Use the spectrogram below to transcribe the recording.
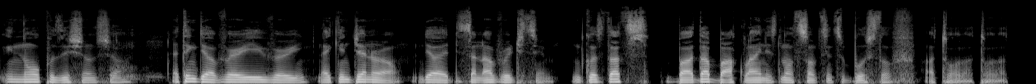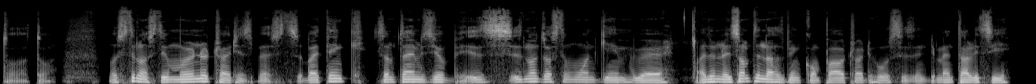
in all positions. So I think they are very, very like in general, they are it's an average team because that's but that back line is not something to boast of at all, at all, at all, at all. But still on still, Mourinho tried his best. So, but I think sometimes you it's it's not just in one game where I don't know. It's something that has been compiled throughout the whole season. The mentality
